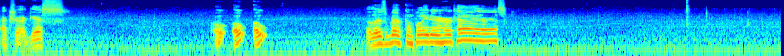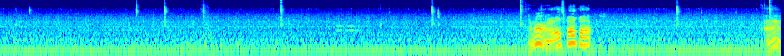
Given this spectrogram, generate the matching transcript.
Actually, I guess... Oh, oh, oh. Elizabeth completed her task. Come on, raise back up. Wow.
